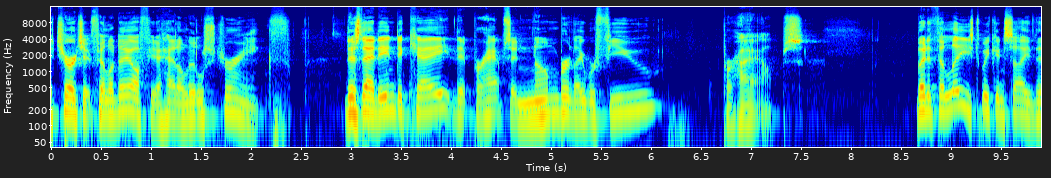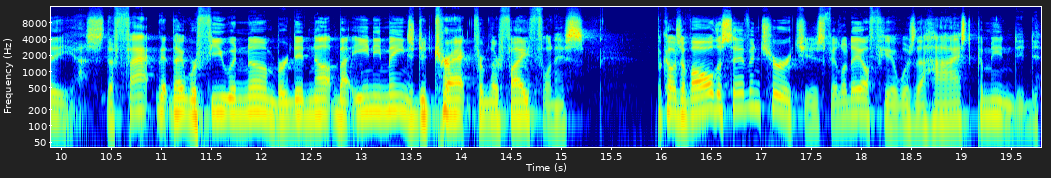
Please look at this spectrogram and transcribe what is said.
the church at Philadelphia had a little strength. Does that indicate that perhaps in number they were few? Perhaps. But at the least, we can say this the fact that they were few in number did not by any means detract from their faithfulness. Because of all the seven churches, Philadelphia was the highest commended.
